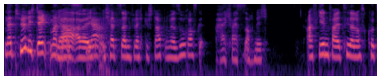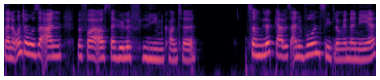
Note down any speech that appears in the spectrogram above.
Natürlich denkt man ja, das. Aber ja, aber ich, ich hätte es dann vielleicht geschnappt und wäre so rausge. Ah, ich weiß es auch nicht. Auf jeden Fall zieht er noch kurz seine Unterhose an, bevor er aus der Höhle fliehen konnte. Zum Glück gab es eine Wohnsiedlung in der Nähe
